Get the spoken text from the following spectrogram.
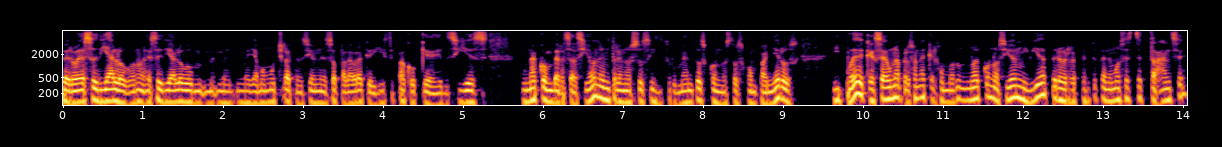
pero ese diálogo, ¿no? Ese diálogo me, llamó mucho la atención, esa palabra que dijiste, Paco, que en sí es una conversación entre nuestros instrumentos con nuestros compañeros. Y puede que sea una persona que el humor no he conocido en mi vida, pero de repente tenemos este trance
